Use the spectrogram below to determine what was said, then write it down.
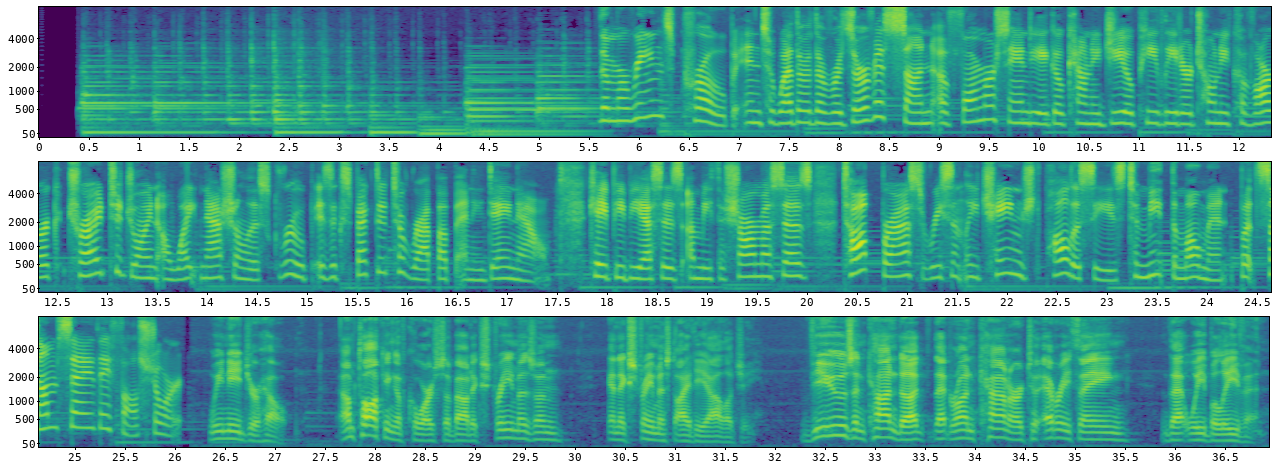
The Marines probe into whether the reservist son of former San Diego County GOP leader Tony Krvaric tried to join a white nationalist group is expected to wrap up any day now. KPBS's Amita Sharma says top brass recently changed policies to meet the moment, but some say they fall short. We need your help. I'm talking, of course, about extremism and extremist ideology views and conduct that run counter to everything that we believe in,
